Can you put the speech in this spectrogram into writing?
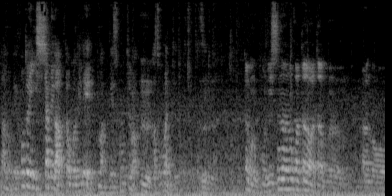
なので本当に1社目があったおかげで、まあ、ベースコネクトはうん。あそこまでデータが調達できた、多分こうリスナーの方は多分あの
